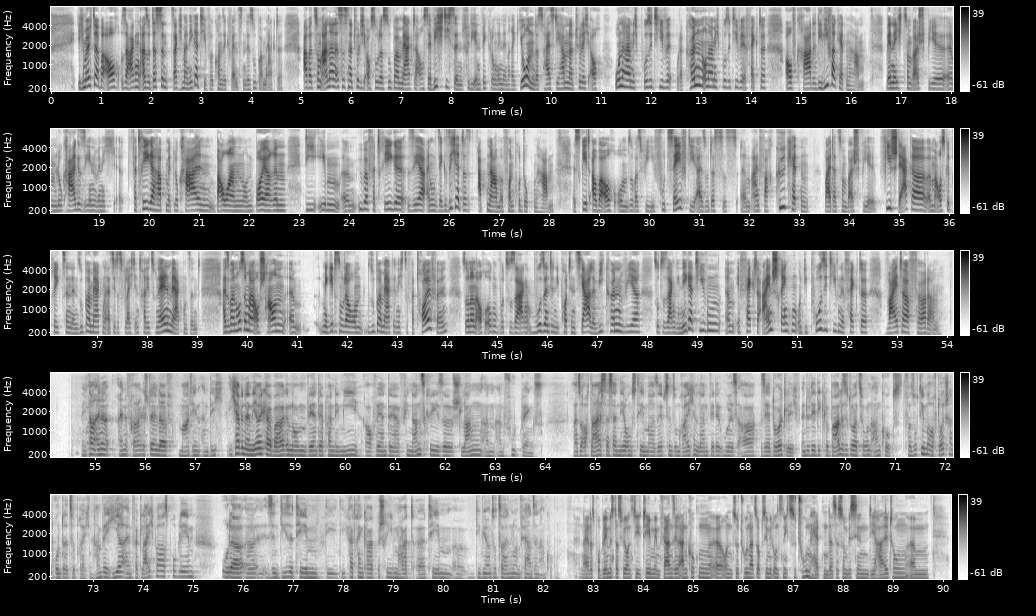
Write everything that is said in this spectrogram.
Ich möchte aber auch sagen, also das sind, sag ich mal, negative Konsequenzen der Supermärkte. Aber zum anderen ist es natürlich auch so, dass Supermärkte auch sehr wichtig sind für die Entwicklung in den Regionen. Das heißt, die haben natürlich natürlich auch unheimlich positive oder können unheimlich positive Effekte auf gerade die Lieferketten haben. Wenn ich zum Beispiel ähm, lokal gesehen, wenn ich äh, Verträge habe mit lokalen Bauern und Bäuerinnen, die eben ähm, über Verträge sehr eine sehr gesicherte Abnahme von Produkten haben. Es geht aber auch um sowas wie Food Safety, also dass es ähm, einfach Kühlketten weiter zum Beispiel viel stärker ähm, ausgeprägt sind in Supermärkten, als sie das vielleicht in traditionellen Märkten sind. Also man muss immer auch schauen, ähm, mir geht es nur darum, Supermärkte nicht zu verteufeln, sondern auch irgendwo zu sagen, wo sind denn die Potenziale? Wie können wir sozusagen die negativen ähm, Effekte einschränken und die positiven Effekte weiter fördern? Wenn ich noch eine, eine Frage stellen darf, Martin, an dich. Ich habe in Amerika wahrgenommen, während der Pandemie, auch während der Finanzkrise, Schlangen an, an Foodbanks. Also auch da ist das Ernährungsthema, selbst in so einem reichen Land wie der USA, sehr deutlich. Wenn du dir die globale Situation anguckst, versuch die mal auf Deutschland runterzubrechen. Haben wir hier ein vergleichbares Problem oder äh, sind diese Themen, die, die Katrin gerade beschrieben hat, äh, Themen, äh, die wir uns sozusagen nur im Fernsehen angucken? Naja, das Problem ist, dass wir uns die Themen im Fernsehen angucken äh, und so tun, als ob sie mit uns nichts zu tun hätten. Das ist so ein bisschen die Haltung. Ähm,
